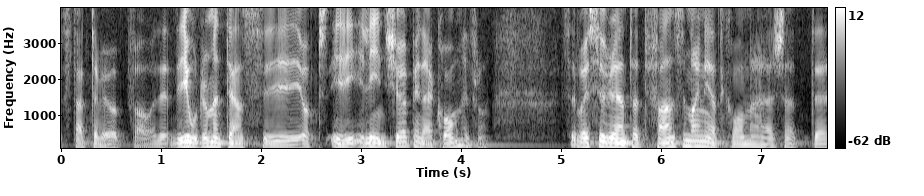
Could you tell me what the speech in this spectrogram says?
startade vi upp. Va? Och det, det, gjorde de inte ens i, upp, i, i Linköping där jag kom ifrån. Så det var ju suveränt att det fanns en magnetkamera här. Så, att, eh,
